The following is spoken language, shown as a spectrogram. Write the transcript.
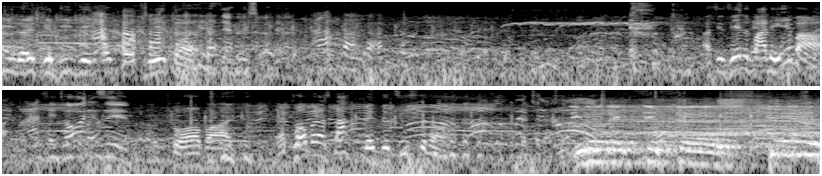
viele Leute gebieten gegen Aufbau Zweiter? Hast du gesehen, das war ein Heber. Hast du den Tor gesehen? Torwart. Der Torwart das Nachtwende, das siehst du noch. 67. Minute.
